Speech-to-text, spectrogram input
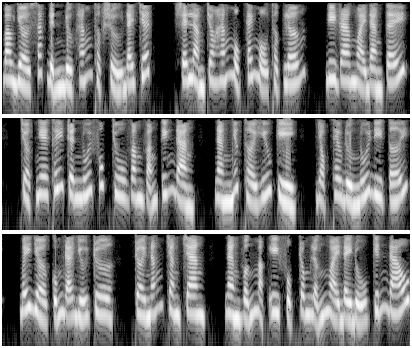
bao giờ xác định được hắn thật sự đã chết, sẽ làm cho hắn một cái mộ thật lớn, đi ra ngoài đàn tế, chợt nghe thấy trên núi Phúc Chu văng vẳng tiếng đàn, nàng nhất thời hiếu kỳ, dọc theo đường núi đi tới bấy giờ cũng đã giữa trưa, trời nắng chăng chang, nàng vẫn mặc y phục trong lẫn ngoài đầy đủ kín đáo,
